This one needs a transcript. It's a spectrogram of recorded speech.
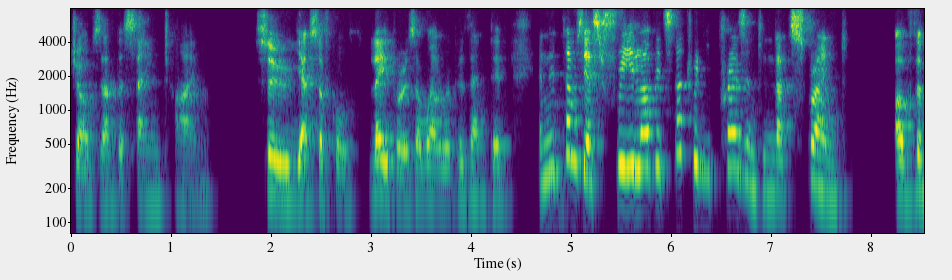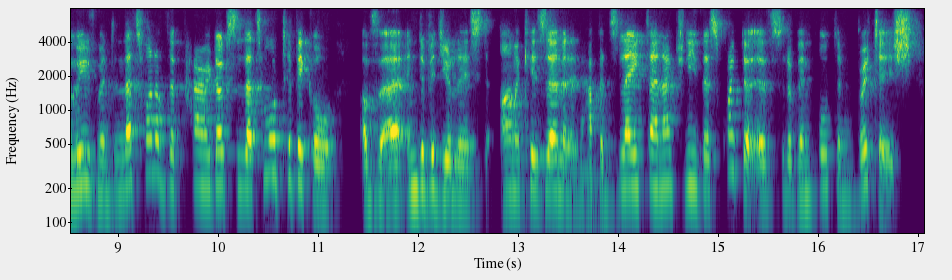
jobs at the same time. So yes, of course, laborers are well represented. And in terms, yes, free love, it's not really present in that strand of the movement. And that's one of the paradoxes that's more typical of uh, individualist anarchism, and it mm. happens later. And actually, there's quite a, a, sort of important British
